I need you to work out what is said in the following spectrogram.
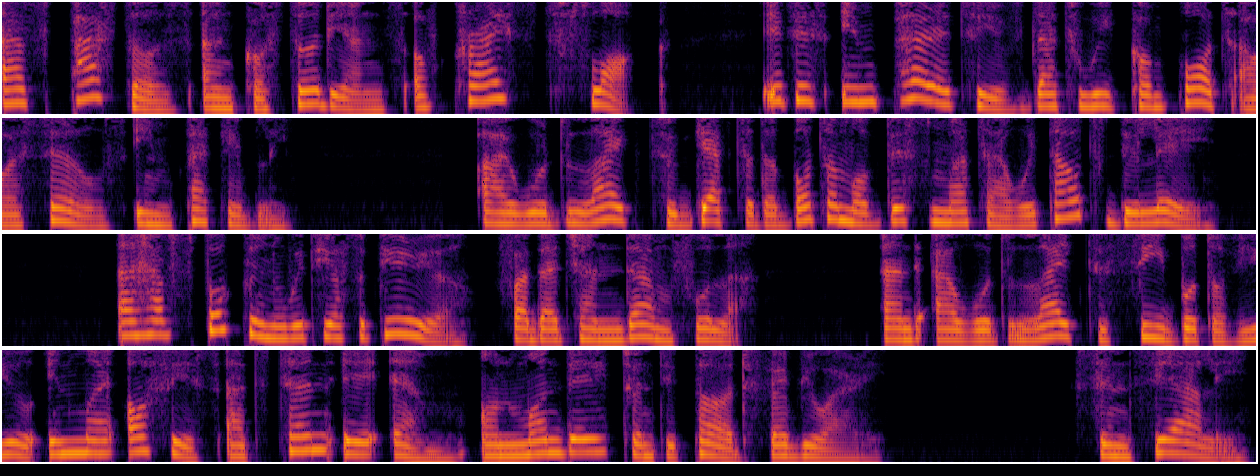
As pastors and custodians of Christ's flock, it is imperative that we comport ourselves impeccably. I would like to get to the bottom of this matter without delay. I have spoken with your superior, Father Chanda Mfula, and I would like to see both of you in my office at 10 a.m. on Monday, 23rd February. Sincerely,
